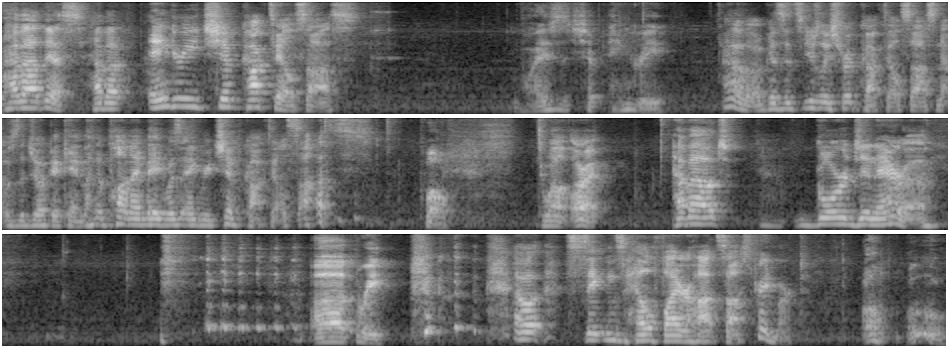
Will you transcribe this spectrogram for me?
How about this? How about angry chimp cocktail sauce? Why is the chip angry? I don't know, because it's usually shrimp cocktail sauce, and that was the joke I came. The pun I made was angry chimp cocktail sauce. 12. 12. All right. How about Gorgonera? Uh, 3. How about Satan's Hellfire hot sauce? Trademarked. Oh, ooh.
